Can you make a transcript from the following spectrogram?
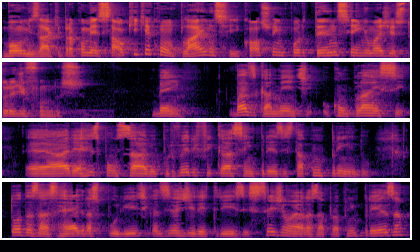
Bom, Misaki, para começar, o que é compliance e qual a sua importância em uma gestora de fundos? Bem, Basicamente, o compliance é a área responsável por verificar se a empresa está cumprindo todas as regras, políticas e as diretrizes, sejam elas da própria empresa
